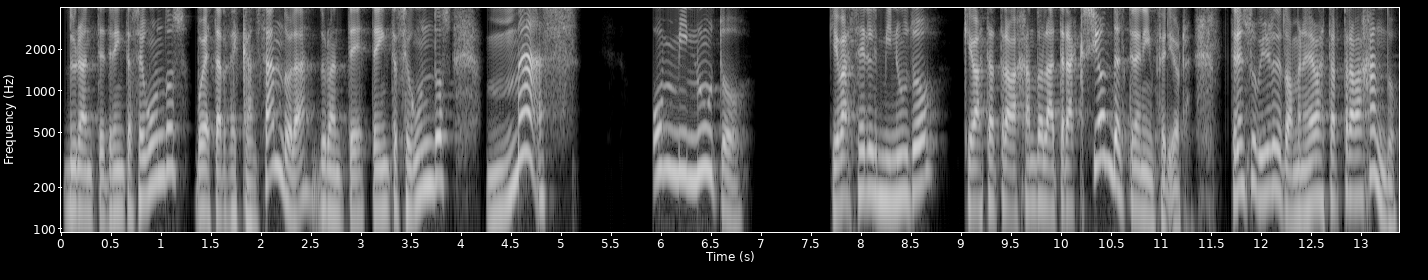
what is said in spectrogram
durante 30 segundos. Voy a estar descansándola durante 30 segundos, más un minuto, que va a ser el minuto que va a estar trabajando la tracción del tren inferior. Tren superior de todas maneras va a estar trabajando,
